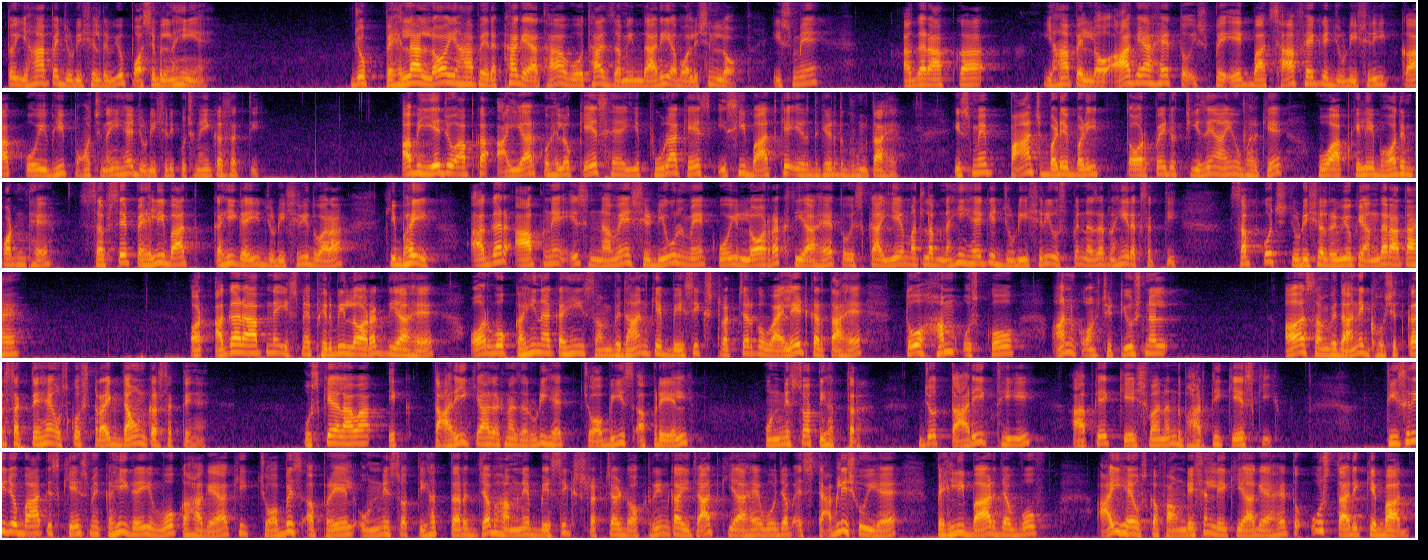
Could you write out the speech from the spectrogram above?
तो यहाँ पे जुडिशियल रिव्यू पॉसिबल नहीं है। जो पहला लॉ यहाँ पे रखा गया था, वो था ज़मींदारी अबॉलिशन लॉ इसमें अगर आपका यहाँ पे लॉ आ गया है तो इस पर एक बात साफ़ है कि जुडिशरी का कोई भी पहुँच नहीं है जुडिशरी कुछ नहीं कर सकती। अब ये जो आपका आई आर कोहेलो केस है, ये पूरा केस इसी बात के इर्द गिर्द घूमता है। इसमें पाँच बड़े बड़ी तौर पे जो चीज़ें आई उभर के, वो आपके लिए बहुत इंपॉर्टेंट है। सबसे पहली बात कही गई जुडिशरी द्वारा कि भाई, अगर आपने इस नवे शेड्यूल में कोई लॉ रख दिया है तो इसका ये मतलब नहीं है कि जुडिशरी उस पर नज़र नहीं रख सकती। सब कुछ जुडिशियल रिव्यू के अंदर आता है। और अगर आपने इसमें फिर भी लॉ रख दिया है और वो कहीं ना कहीं संविधान के बेसिक स्ट्रक्चर को वायलेट करता है तो हम उसको अनकॉन्स्टिट्यूशनल असंवैधानिक घोषित कर सकते हैं, उसको स्ट्राइक डाउन कर सकते हैं। उसके अलावा एक तारीख याद रखना ज़रूरी है 24 अप्रैल 1973 जो तारीख थी आपके केशवानंद भारती केस की तीसरी जो बात इस केस में कही गई, वो कहा गया कि 24 अप्रैल 1973 जब हमने बेसिक स्ट्रक्चर डॉक्ट्रिन का इजाद किया है, वो जब एस्टैब्लिश हुई है, पहली बार जब वो आई है, उसका फाउंडेशन ले किया गया है तो उस तारीख के बाद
